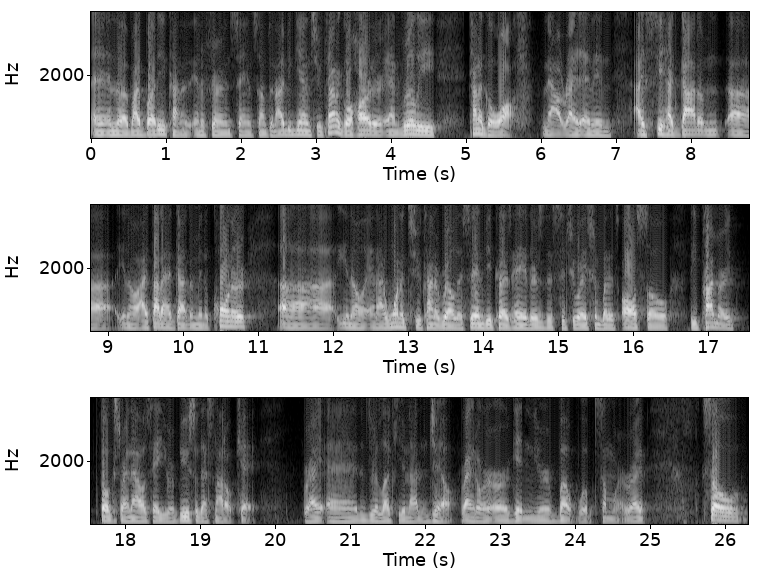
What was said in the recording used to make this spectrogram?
and uh, my buddy kind of interfering and saying something, I began to kind of go harder and really kind of go off now, right? And then I see had got him, uh, you know, I thought I had gotten him in a corner, uh, you know, and I wanted to kind of rail this in because, hey, there's this situation, but it's also the primary focus right now is, hey, you're abusive, that's not okay right? And you're lucky you're not in jail, right? Or, or getting your butt whooped somewhere, right? So,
